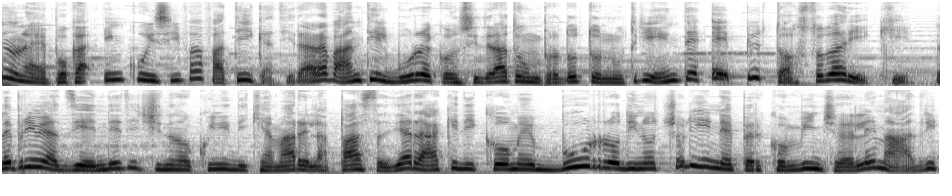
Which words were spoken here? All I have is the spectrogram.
in un'epoca in cui si fa fatica a tirare avanti, il burro è considerato un prodotto nutriente e piuttosto da ricchi. Le prime aziende decidono quindi di chiamare la pasta di arachidi come burro di noccioline per convincere le madri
